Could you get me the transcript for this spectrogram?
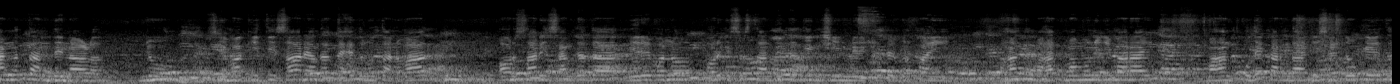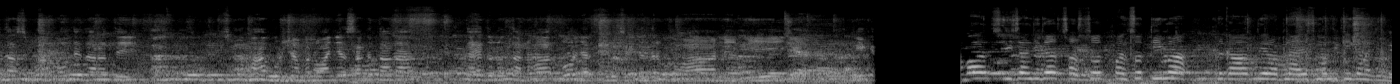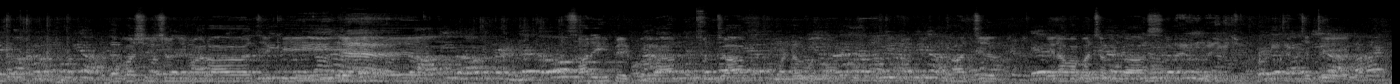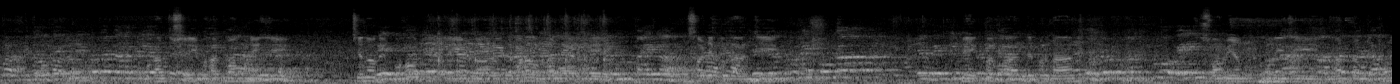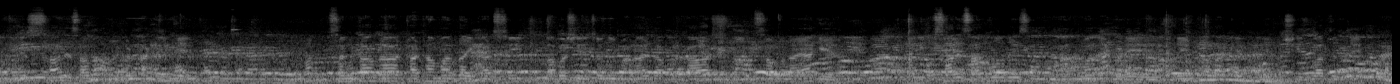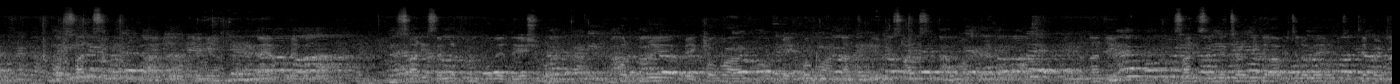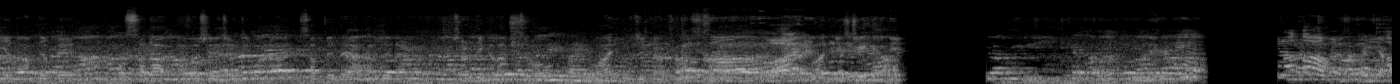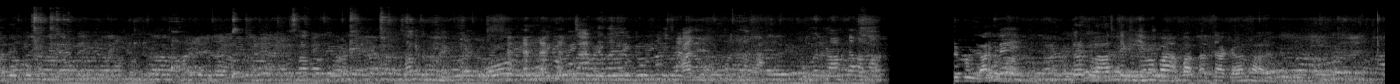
ਅੰਨ ਧਨ ਦੇ ਨਾਲ ਜੋ ਸੇਵਾ ਕੀਤੀ, ਸਾਰਿਆਂ ਦਾ ਤਹਿ ਦਿਲੋਂ ਧੰਨਵਾਦ। ਔਰ ਸਾਰੀ ਸੰਗਤ ਦਾ ਮੇਰੇ ਵੱਲੋਂ ਔਰ ਇਸ ਸਥਾਨ ਦੀ ਗੱਦੀ ਨਸ਼ੀਨ ਮੇਰੇ ਛੋਟੇ ਗੁਰਭਾਈ ਮਹੰਤ ਮਹਾਤਮਾ ਮੁਨੀ ਜੀ ਮਹਾਰਾਜ ਮਹੰਤ ਉਦੇ ਕਰਨਦਾਸ ਜੀ ਸੈਦੋਕੇ ਤਥਾ ਸਮੂਹ ਅਹੁਦੇਦਾਰਾਂ ਤੇ ਸਮੂਹ ਮਹਾਂਪੁਰਸ਼ਾਂ ਵੱਲੋਂ ਆਈਆਂ ਸੰਗਤਾਂ ਦਾ ਤਹਿ ਦਿਲੋਂ ਧੰਨਵਾਦ। ਬੋਲ ਜਗਤ ਗੁਰੂ ਸ੍ਰੀ ਚੰਦਰ ਭਗਵਾਨ ਜੀ ਜੈ। ਬਾਬਾ ਸ੍ਰੀ ਚੰਦ ਜੀ ਦਾ 700 530ਵਾਂ ਪ੍ਰਕਾਸ਼ ਦੇ ਆਪਣਾ ਇਸ ਸੰਬੰਧੀ ਕੀ ਕਹਿਣਾ ਚਾਹੁੰਦੇ ਹੋ? ਬਾਬਾ ਸ਼੍ਰੀ ਚੰਦ ਜੀ ਮਹਾਰਾਜ ਕੀ ਜੈ। ਸਾਰੇ ਭੇਖ ਭਗਵਾਨ ਪੰਜਾਬ ਮੰਡਲ ਵੱਲੋਂ ਅੱਜ ਮੇਰਾ ਬਾਬਾ ਚਰਨਦਾਸ ਜਿੱਥੇ ਮਹੰਤ ਸ਼੍ਰੀ ਮਹਾਤਮਾ ਮੁਨੀ ਜੀ, ਜਿਨ੍ਹਾਂ ਦੇ ਬਹੁਤ ਹੀ ਨਾਲ ਬੜਾ ਉਮਰ ਕਰਕੇ ਸਾਡੇ ਪ੍ਰਧਾਨ ਜੀ ਭੇਖ ਭਗਵਾਨ ਦੇ ਪ੍ਰਧਾਨ ਸਵਾਮੀ ਅਮਰਤ ਜੀ ਮਹੰਤ ਅਮਰਤ ਜੀ ਸਾਰੇ ਸਾਧੂ ਇਕੱਠਾ ਕਰਕੇ ਸੰਗਤਾਂ ਦਾ ਠਾਠਾ ਮਾਰਦਾ ਇਕੱਠ ਸੀ। ਬਾਬਾ ਸ਼੍ਰੀ ਚੰਦ ਮਹਾਰਾਜ ਦਾ ਪ੍ਰਕਾਸ਼ ਉਤਸਵ ਮਨਾਇਆ ਗਿਆ। ਔਰ ਸਾਰੇ ਸਾਧੂਆਂ ਨੇ ਸੰਤ ਮਹਾਤਮਾ ਨੇ ਬੜੇ ਪ੍ਰੇਮ ਨਾਲ ਕੇ ਬੜੇ ਆਸ਼ੀਰਵਾਦ ਦਿੱਤੇ ਔਰ ਸਾਰੀ ਸੰਗਤ ਨੂੰ ਬੜੀ ਮੈਂ ਆਪਣੇ ਵੱਲੋਂ ਸਾਰੀ ਸੰਗਤ ਨੂੰ ਪੂਰੇ ਦੇਸ਼ ਨੂੰ ਔਰ ਪੂਰੇ ਭੇਖ ਭਗਵਾਨ ਔਰ ਭੇਖ ਭਗਵਾਨ ਨਾਲ ਜੁੜੀ ਹੋਈ ਸਾਰੀ ਸੰਗਤ ਨੂੰ ਆਪਣੇ ਨਾਲ ਮੰਨਾਂ ਜੀ ਸਾਰੀ ਸੰਗਤ ਚੜ੍ਹਦੀ ਕਲਾ ਵਿੱਚ ਰਵੇ, ਜਿੱਥੇ ਬੈਠੀ ਹੈ ਨਾਮ ਜਪੇ ਔਰ ਸਦਾ ਬਾਬਾ ਸ਼੍ਰੀ ਚੰਦ ਜੀ ਮਹਾਰਾਜ ਸਭ ਤੇ ਦਇਆ ਕਰਦੇ ਰਹਿਣ, ਚੜ੍ਹਦੀ ਕਲਾ ਵਿੱਚ ਰਹੋ। ਵਾਹਿਗੁਰੂ ਜੀ ਕਾ ਖਾਲਸਾ। ਵਾਹਿਗੁਰੂ ਜੀ ਕੀ ਫਤਿਹ। ਕਰ ਲੈ ਉਧਰ ਕਲਾਸ ਤੇ ਕੀ ਮੈਂ ਚੱਕ ਲਾਂ ਸਾਰਾ।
